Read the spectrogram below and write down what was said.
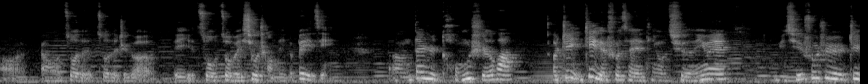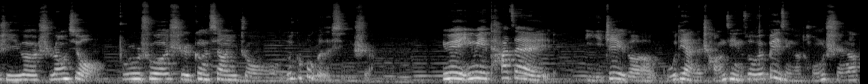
呃，然后做的做的这个也作作为秀场的一个背景，嗯，但是同时的话，呃，这这个说起来也挺有趣的，因为与其说是这是一个时装秀，不如说是更像一种 lookbook 的形式，因为因为它在以这个古典的场景作为背景的同时呢，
